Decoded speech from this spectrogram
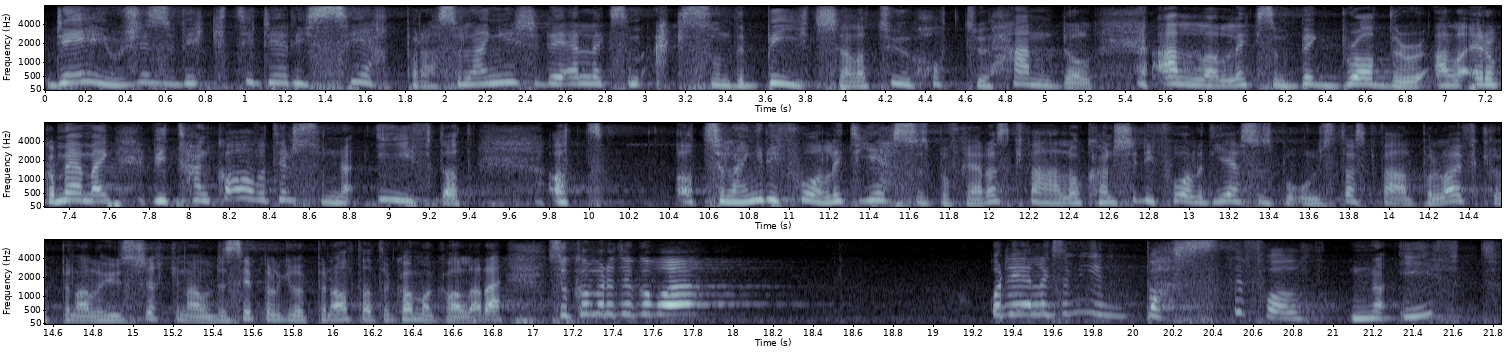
det er jo ikke så viktig det de ser på der, så lenge ikke det er liksom X on the beach eller Too hot to handle eller liksom Big Brother eller Er dere med meg? Vi tenker av og til så naivt at, at, at så lenge de får litt Jesus på fredagskveld, og kanskje de får litt Jesus på onsdagskveld på Life-gruppen eller Huskirken eller Disippelgruppen, alt etter hva man kaller det, så kommer det til å gå bra. Og det er liksom i beste fall naivt,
